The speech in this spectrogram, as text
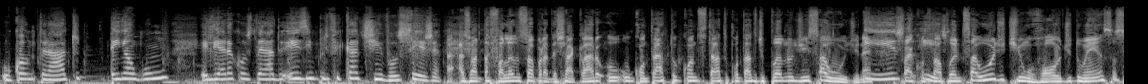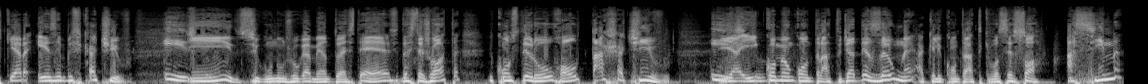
o contrato tem algum, ele era considerado exemplificativo, ou seja. A, a senhora está falando, só para deixar claro, o, o, contrato, quando se trata do contrato de plano de saúde, né? Isso. Para contratar o plano de saúde, tinha um rol de doenças que era exemplificativo. Isso. E, segundo um julgamento do STF, do STJ, considerou o rol taxativo. Isso. E aí, como é um contrato de adesão, né? Aquele contrato que você só assina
